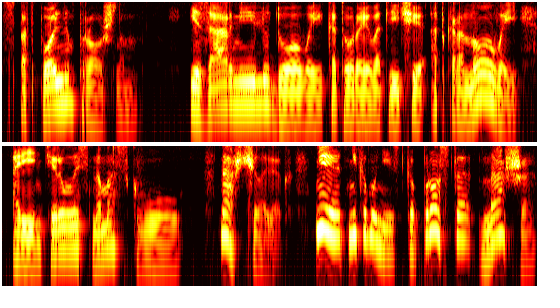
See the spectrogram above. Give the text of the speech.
с подпольным прошлым, из армии Людовой, которая, в отличие от Крановой, ориентировалась на Москву. Наш человек. Нет, не коммунистка, просто наша.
